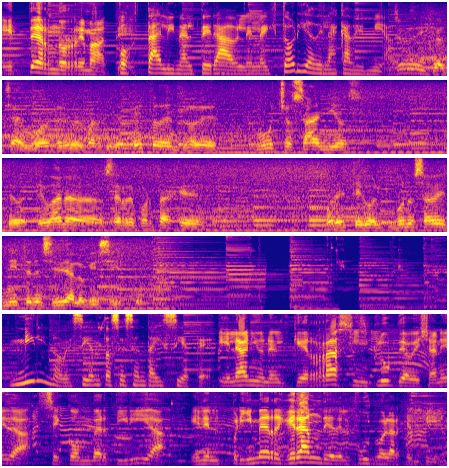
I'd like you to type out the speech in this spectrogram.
Eterno remate. Postal inalterable en la historia de la academia. Yo le dije al Chango al el partido, esto dentro de muchos años te, van a hacer reportajes por este gol que vos no sabes ni tenés idea de lo que hiciste. 1967. El año en el que Racing Club de Avellaneda se convertiría en el primer grande del fútbol argentino.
